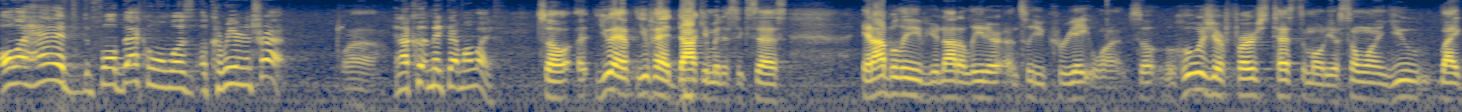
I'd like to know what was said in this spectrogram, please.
all I had to fall back on was a career in the trap, Wow. and I couldn't make that my life. So uh, you have you've had documented success, and I believe you're not a leader until you create one. So who was your first testimony of someone you like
